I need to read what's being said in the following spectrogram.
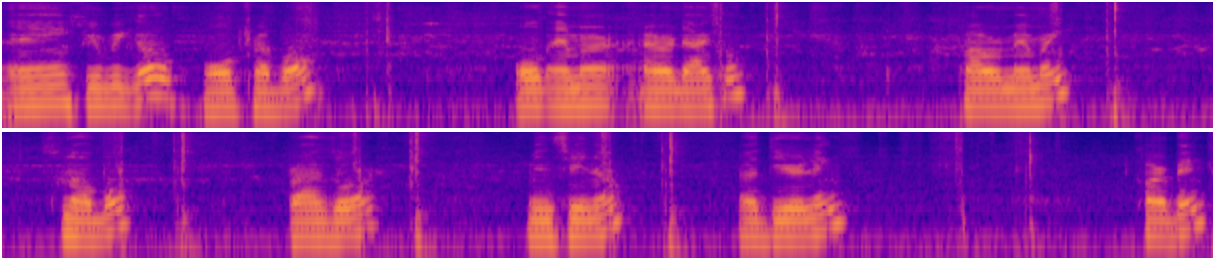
And here we go. Ultra Ball. Old Amber Aerodactyl. Power Memory. Snubbull. Bronzor. Minccino. A Deerling. Carbink.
